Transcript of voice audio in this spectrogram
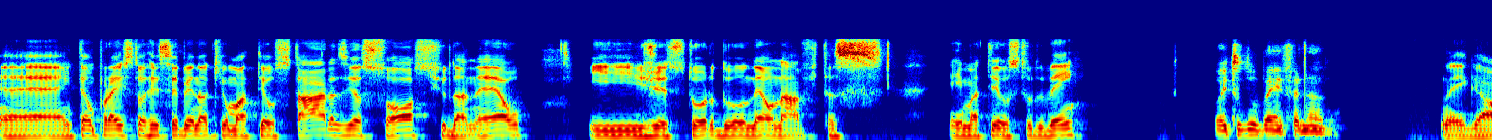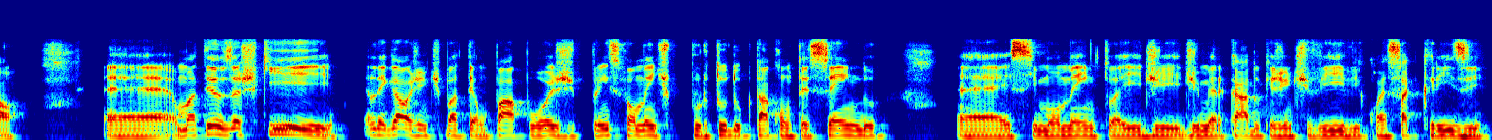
É, então, para isso, estou recebendo aqui o Matheus Taras, é sócio da Nel e gestor do Neo Navitas. E aí, Matheus, tudo bem? Oi, tudo bem, Fernando. Legal. É, Matheus, acho que é legal a gente bater um papo hoje, principalmente por tudo que está acontecendo, é, esse momento aí de, de mercado que a gente vive, com essa crise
